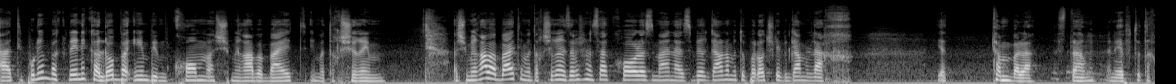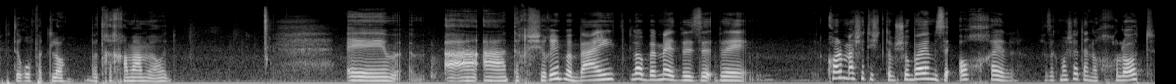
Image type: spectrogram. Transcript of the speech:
הטיפולים בקליניקה לא באים במקום השמירה בבית עם התכשירים. השמירה בבית עם התכשירים, זה מה שאני מנסה כל הזמן להסביר גם למטופלות שלי וגם לך. יא טמבלה, סתם, אני אוהבת אותך בטירוף, את לא, ואת חכמה מאוד. אמ, התכשירים בבית, לא באמת, וזה, וכל מה שתשתמשו בהם זה אוכל. זה כמו שאתן אוכלות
